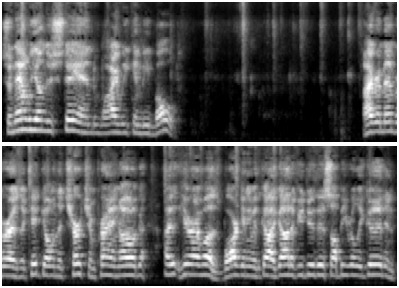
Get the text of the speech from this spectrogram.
So now we understand why we can be bold. I remember as a kid going to church and praying, oh, I, here I was bargaining with God. God, if you do this, I'll be really good, and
